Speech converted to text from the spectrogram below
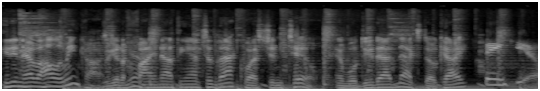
He didn't have a Halloween costume. we got to Yeah. find out the answer to that question too, and we'll do that next. Okay. Thank you.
